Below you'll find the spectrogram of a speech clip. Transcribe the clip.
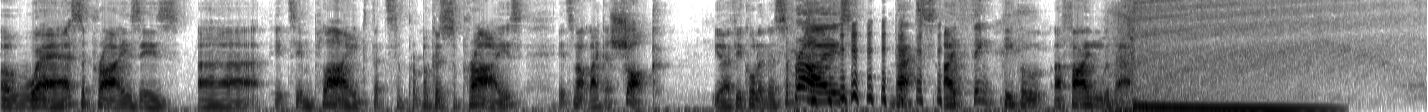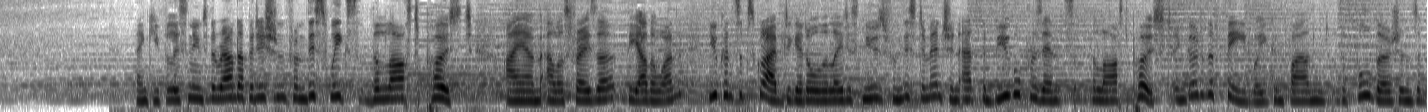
aware, surprise is uh, it's implied that because surprise, it's not like a shock. You know, if you call it a surprise, that's I think people are fine with that. Thank you for listening to the Roundup edition from this week's The Last Post. I am Alice Fraser, the other one. You can subscribe to get all the latest news from this dimension at The Bugle Presents The Last Post and go to the feed where you can find the full versions of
